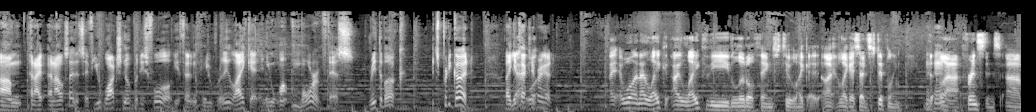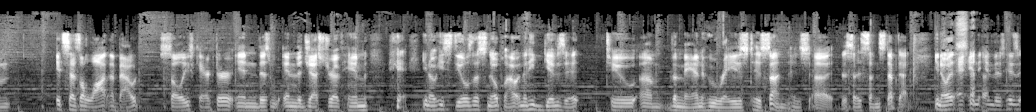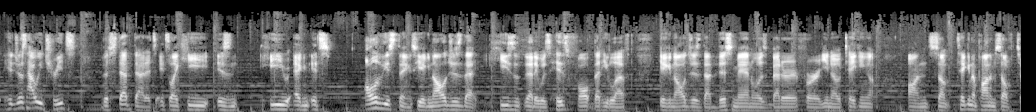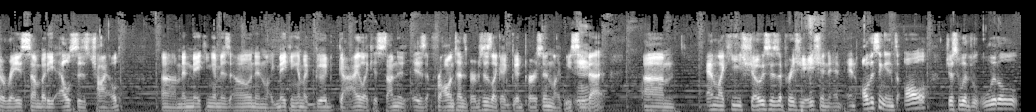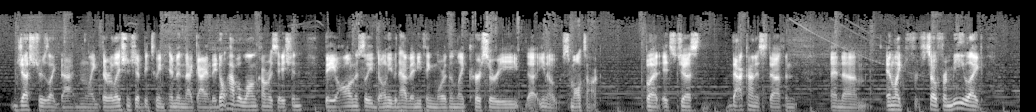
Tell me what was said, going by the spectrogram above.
Um, and I and I'll say this: if you watch Nobody's Fool, Ethan, and you really like it, and you want more of this, read the book. It's pretty good. Like it's actually well, pretty good. I, well, and I like I like the little things too. Like I, like I said, stippling. Mm-hmm. Uh, for instance, um, it says a lot about Sully's character in this in the gesture of him, you know, he steals the snowplow and then he gives it to um, the man who raised his son, his uh, his son's stepdad. You know, and, and, and this, his, his just how he treats the stepdad. It's it's like he isn't he. It's all of these things. He acknowledges that he's that it was his fault that he left. He acknowledges that this man was better for you know taking on some taking upon himself to raise somebody else's child um, and making him his own and like making him a good guy like his son is, is for all intents and purposes like a good person like we see mm. that. Um, and like he shows his appreciation and, and all this thing and it's all just with little gestures like that and like the relationship between him and that guy and they don't have a long conversation. They honestly don't even have anything more than like cursory uh, you know small talk. But it's just that kind of stuff and and um and like so for me like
